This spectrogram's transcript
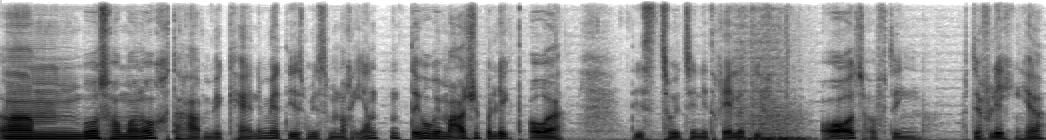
Ähm, was haben wir noch? Da haben wir keine mehr. Das müssen wir noch ernten. Da habe ich Marge überlegt, aber das zahlt sich nicht relativ aus auf den der Flächen her.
